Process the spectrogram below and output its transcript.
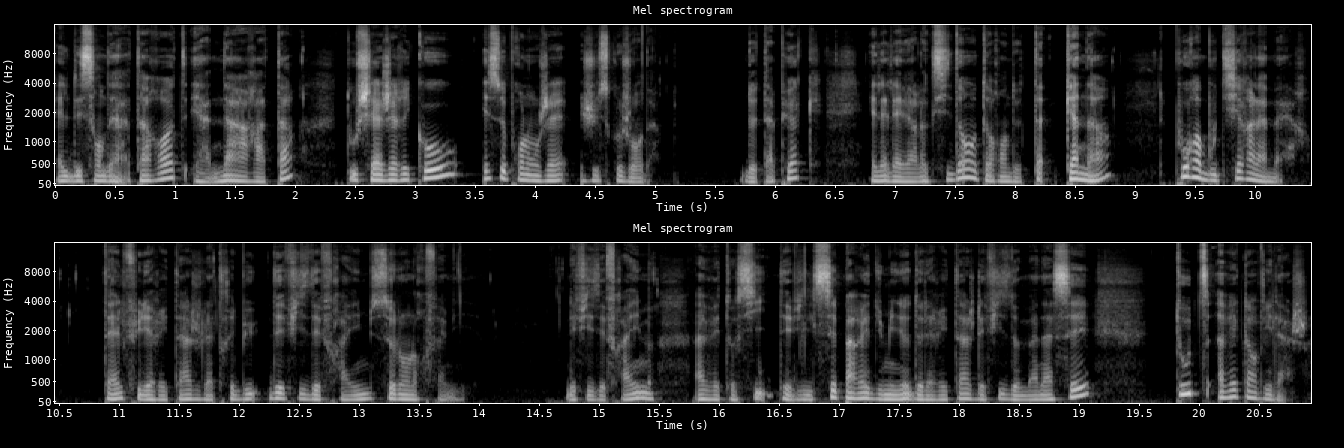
elle descendait à Tarot et à Naharata, touchait à Jéricho et se prolongeait jusqu'au Jourdain de Tapuac, elle allait vers l'Occident au torrent de Cana pour aboutir à la mer. Tel fut l'héritage de la tribu des fils d'Éphraïm selon leur famille. Les fils d'Éphraïm avaient aussi des villes séparées du milieu de l'héritage des fils de Manassé, toutes avec leurs villages.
